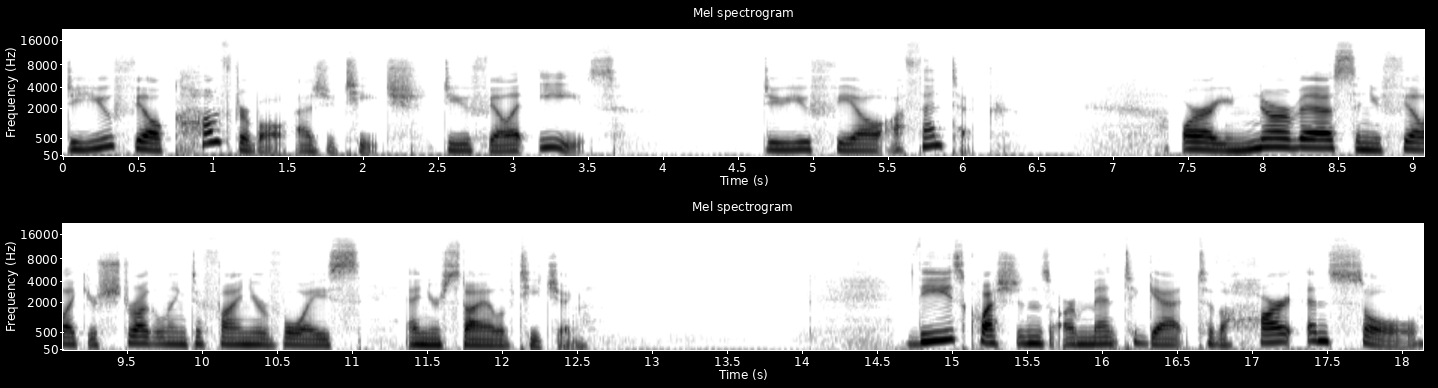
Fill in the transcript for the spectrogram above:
do you feel comfortable as you teach? Do you feel at ease? Do you feel authentic? Or are you nervous and you feel like you're struggling to find your voice and your style of teaching? These questions are meant to get to the heart and soul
